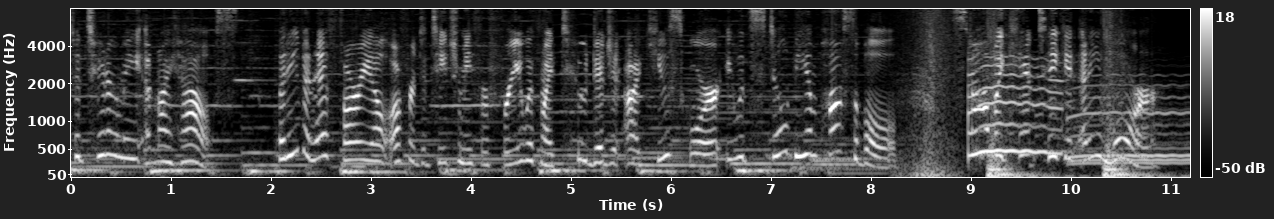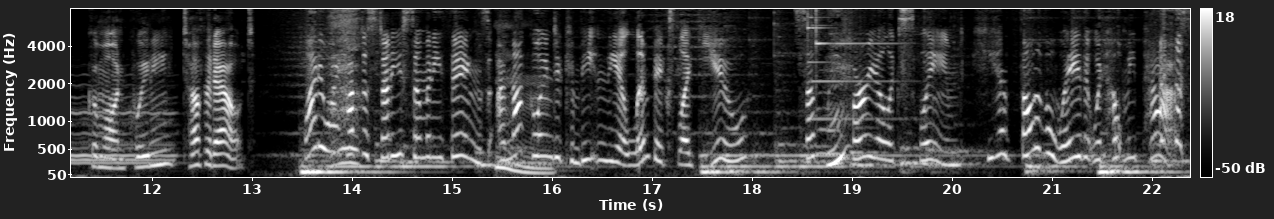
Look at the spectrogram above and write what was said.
to tutor me at my house. But even if Fariel offered to teach me for free with my two digit IQ score, it would still be impossible. Stop, I can't take it anymore. Come on, Queenie, tough it out. Why do I have to study so many things? I'm not going to compete in the Olympics like you. Suddenly, hmm? Fariel exclaimed he had thought of a way that would help me pass.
